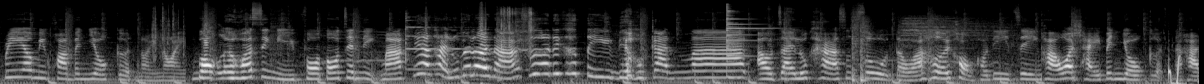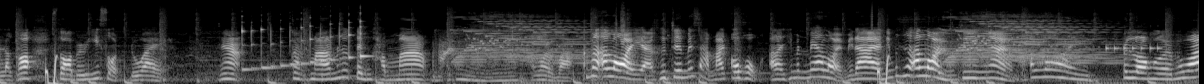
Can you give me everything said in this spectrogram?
เปรี้ยวมีความเป็นโยเกิร์ตหน่อยๆ บอกเลยว่าสิ่งนี้โฟโตเจนิกมาก เนี่ยถ่ายรูปไปเลยนะ เสื้อนี่คือตีมเดียวกันมาก เอาใจลูกค้าสุดๆ แต่ว่าเฮ้ยของเขาดีจริงเขาอะใช้เป็นโยเกิร์ตนะคะ แล้วก็สตรอเบอรี่สดด้วย เนี่ยกัดมาแล้วมันจะเต็มคำมาก อืมอร่อยว่ะคือมันอร่อยอะ คือเจนไม่สามารถโกหกอะไรที่มันไม่อร่อยไม่ได้อันนี่มันคืออร่อยจริงๆอะ อร่อยไปลองเลยเพราะว่า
